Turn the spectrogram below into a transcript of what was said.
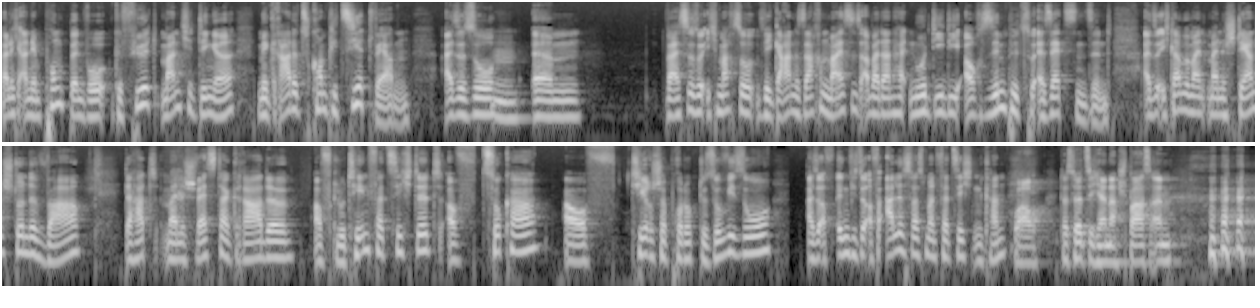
weil ich an dem Punkt bin, wo gefühlt manche Dinge mir gerade zu kompliziert werden. Also so, ähm, weißt du, so ich mache so vegane Sachen meistens, aber dann halt nur die, die auch simpel zu ersetzen sind. Also ich glaube, mein, meine Sternstunde war, da hat meine Schwester gerade auf Gluten verzichtet, auf Zucker, auf tierische Produkte sowieso, also auf irgendwie so auf alles, was man verzichten kann. Wow, das hört sich ja nach Spaß an.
